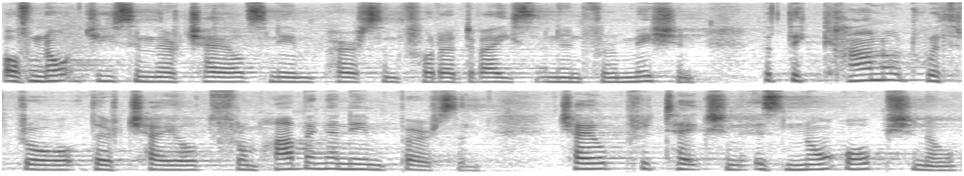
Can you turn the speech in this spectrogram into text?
of not using their child's named person for advice and information, but they cannot withdraw their child from having a named person Child protection is not optional.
